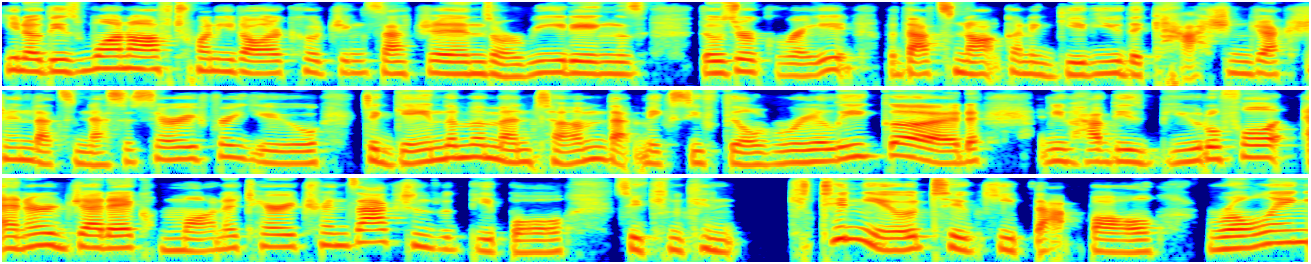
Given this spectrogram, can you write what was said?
you know, these one off $20 coaching sessions or readings. Those are great, but that's not going to give you the cash injection that's necessary for you to gain the momentum that makes you feel really good. And you have these beautiful, energetic, monetary transactions with people so you can, can continue to keep that ball rolling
